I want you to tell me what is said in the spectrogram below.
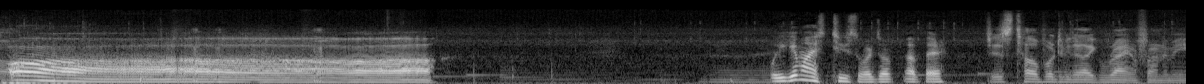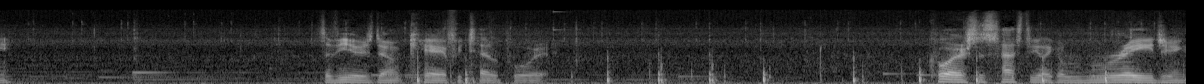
Oh. Oh. Get my two swords up, up there? Just teleport to me. They're like right in front of me. The viewers don't care if we teleport. Of course, this has to be like a raging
